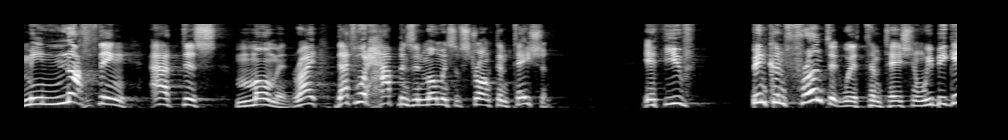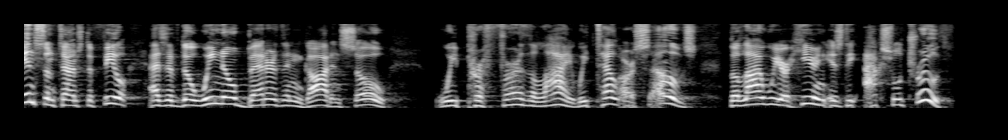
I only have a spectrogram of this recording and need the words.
mean nothing at this moment, right? That's what happens in moments of strong temptation. If you've been confronted with temptation, we begin sometimes to feel as if though we know better than God, and so we prefer the lie. We tell ourselves the lie we are hearing is the actual truth.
